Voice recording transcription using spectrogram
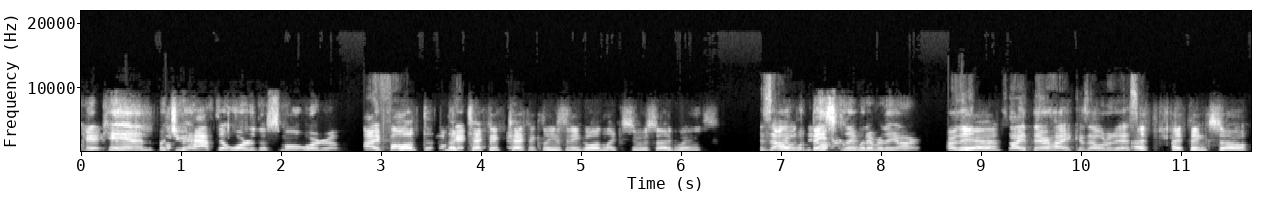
okay. you can, but you have to order the small order of them. I follow. Well, okay. like technic- technically, isn't he going like suicide wings? is that Yeah, what basically are? whatever they are. Are they Yeah, side there, hike? Is that what it is? I I think so.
